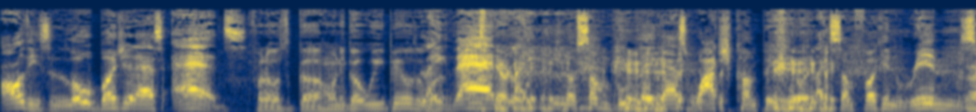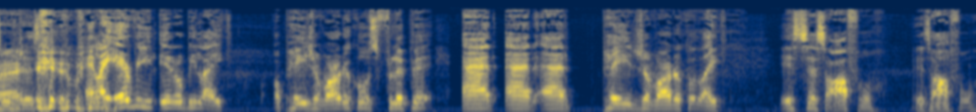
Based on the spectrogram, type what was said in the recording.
all these low budget ass ads For those uh, horny goat weed pills or like what? that, or like you know some bootleg ass watch company, or like some fucking rims, Right. or just and like every it'll be like a page of articles, flip it, add, add, add, page of article, like it's just awful. It's awful.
